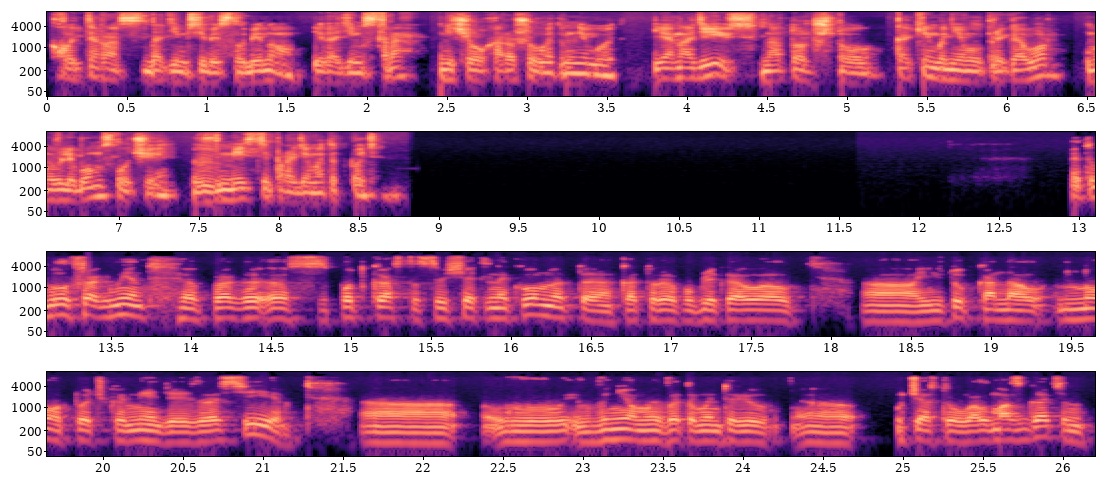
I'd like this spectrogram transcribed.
хоть раз дадим себе слабину и дадим страх, ничего хорошего в этом не будет. Я надеюсь на то, что каким бы ни был приговор, мы в любом случае вместе пройдем этот путь. Это был фрагмент э, э, подкаста «Совещательная комната», который опубликовал YouTube-канал э, no.media из России. В нем и в этом интервью участвовал Алмаз Гатин,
